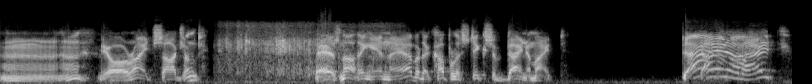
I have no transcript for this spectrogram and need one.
Mm-hmm. You're right, Sergeant. There's nothing in there but a couple of sticks of dynamite. Dynamite?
